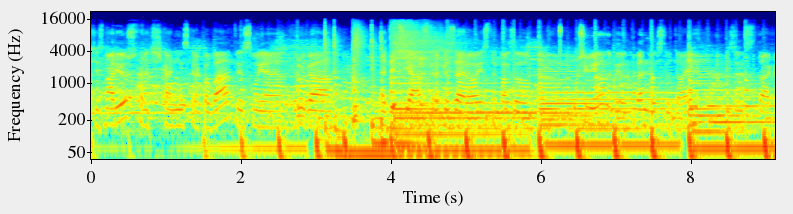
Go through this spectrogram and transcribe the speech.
Ojciec Mariusz, Franciszkanin z Krakowa. To jest moja druga edycja Strefy Zero. Jestem bardzo uprzywilejony będąc tutaj, widząc tak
